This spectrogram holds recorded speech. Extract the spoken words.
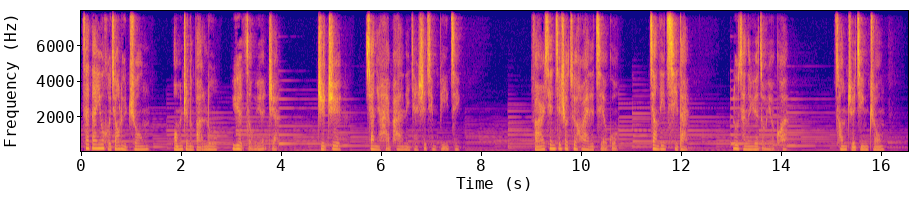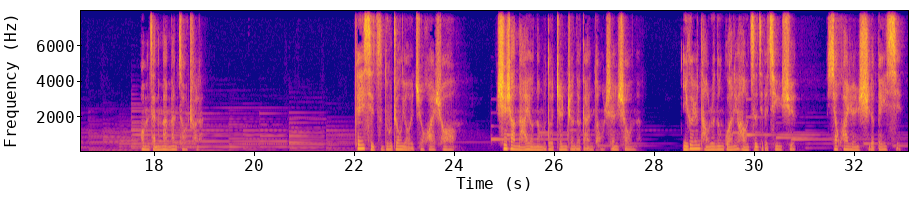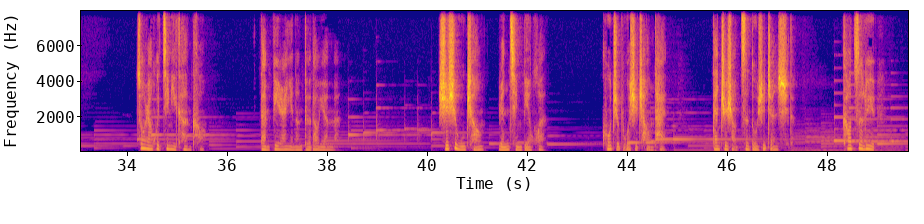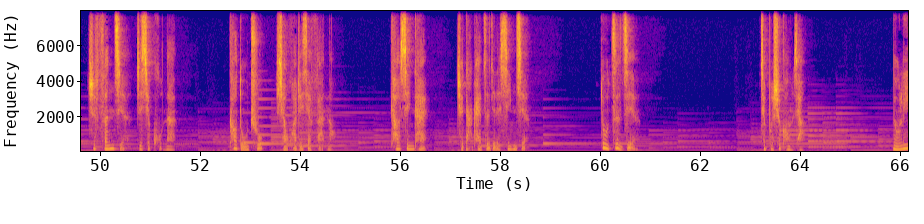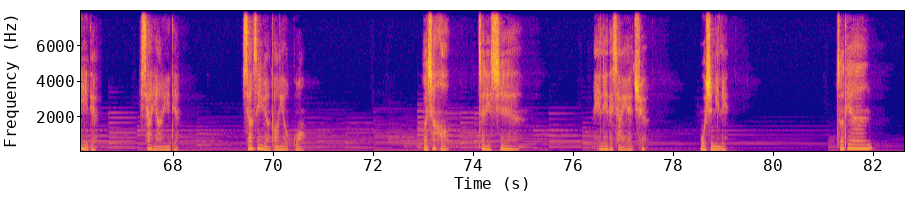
在担忧和焦虑中，我们只能把路越走越窄，直至向你害怕的那件事情逼近。反而先接受最坏的结果，降低期待，路才能越走越宽。从绝境中，我们才能慢慢走出来。悲喜自度中有一句话说：“世上哪有那么多真正的感同身受呢？”一个人倘若能管理好自己的情绪，消化人世的悲喜，纵然会经历坎坷，但必然也能得到圆满。世事无常，人情变幻，苦只不过是常态。但至少自度是真实的，靠自律去分解这些苦难，靠独处消化这些烦恼，靠心态去打开自己的心结，度自己，这不是空想。努力一点，向阳一点，相信远方有光。晚上好，这里是。米粒的小夜曲，我是米粒。昨天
